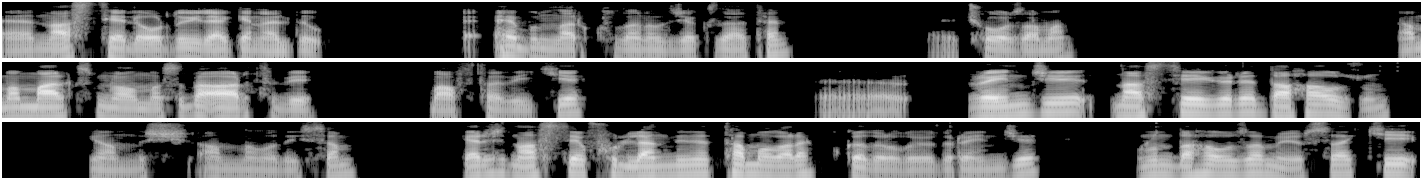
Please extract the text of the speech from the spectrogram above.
E, Nastia Lord'u ile genelde e, bunlar kullanılacak zaten. E, çoğu zaman. Ama Marksman olması da artı bir buff tabii ki. E, range'i Nastia'ya göre daha uzun. Yanlış anlamadıysam. Gerçi Nastia fullendiğinde tam olarak bu kadar oluyordu range'i. Bunun daha uzamıyorsa ki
